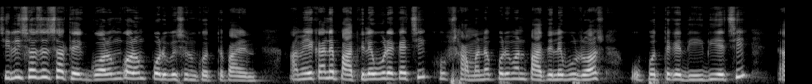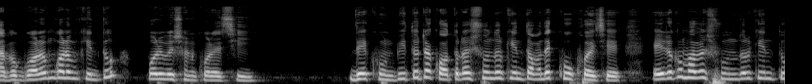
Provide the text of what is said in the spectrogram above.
চিলি সসের সাথে গরম গরম পরিবেশন করতে পারেন। আমি এখানে পাতিলেবু রেখেছি, খুব সামান্য পরিমাণ পাতিলেবুর রস উপর থেকে দিয়ে দিয়েছি, তারপর গরম গরম কিন্তু পরিবেশন করেছি। দেখুন, ভিতরটা কতটা সুন্দর কিন্তু আমাদের কুক হয়েছে। এইরকমভাবে সুন্দর কিন্তু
